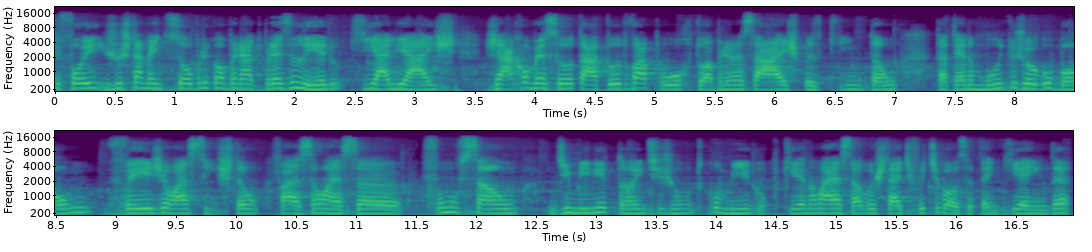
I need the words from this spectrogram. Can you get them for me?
que foi justamente sobre o Campeonato Brasileiro, que aliás já começou, tá a todo vapor, tô abrindo essa aspas aqui, então tá tendo muito jogo bom. Vejam, assistam, façam essa função de militante junto comigo, porque não é só gostar de futebol, você tem que ainda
